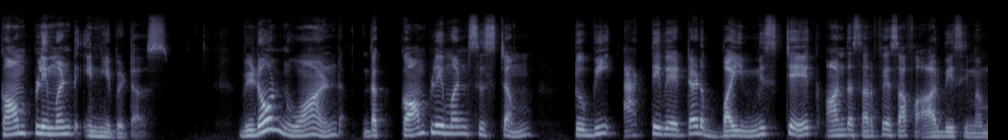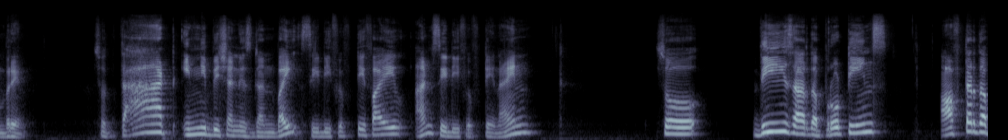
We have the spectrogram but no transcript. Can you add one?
complement inhibitors. We don't want the complement system to be activated by mistake on the surface of RBC membrane. So that inhibition is done by CD55 and CD59. So these are the proteins. After the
